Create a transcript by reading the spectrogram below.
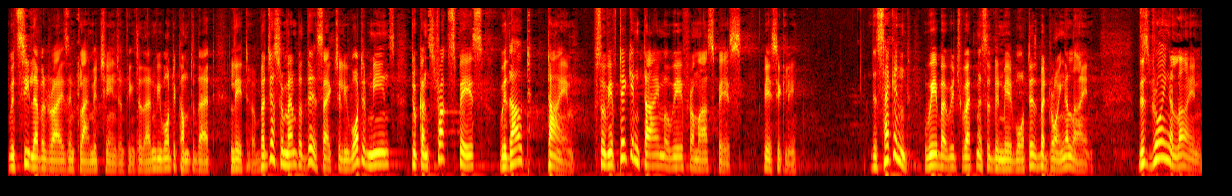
with sea level rise and climate change and things like that. And we want to come to that later. But just remember this, actually, what it means to construct space without time. So we have taken time away from our space basically. The second way by which wetness has been made water is by drawing a line. This drawing a line,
